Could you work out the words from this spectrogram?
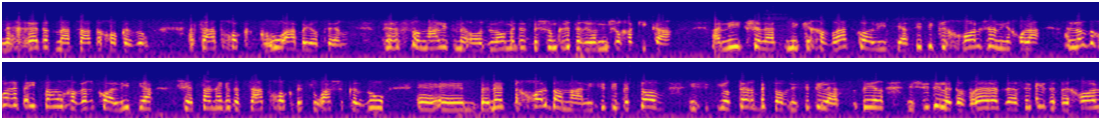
נחרדת מהצעת החוק הזו. הצעת חוק גרועה ביותר, פרסונלית מאוד, לא עומדת בשום קריטריונים של חקיקה. אני כשלעצמי כחברת קואליציה עשיתי ככל שאני יכולה. אני לא זוכרת אי פעם חבר קואליציה שיצא נגד הצעת חוק בצורה שכזו, אה, אה, באמת בכל במה, ניסיתי בטוב, ניסיתי יותר בטוב, ניסיתי להסביר, ניסיתי לדברר את זה, עשיתי את זה בכל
